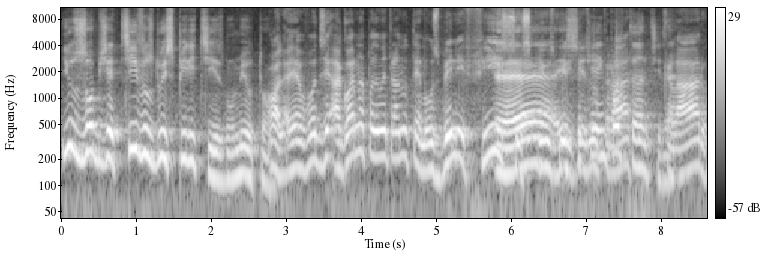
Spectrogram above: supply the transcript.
E os objetivos do Espiritismo, Milton? Olha, eu vou dizer, agora nós podemos entrar no tema, os benefícios é, que o Espiritismo isso que é traz, importante, né? Claro,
